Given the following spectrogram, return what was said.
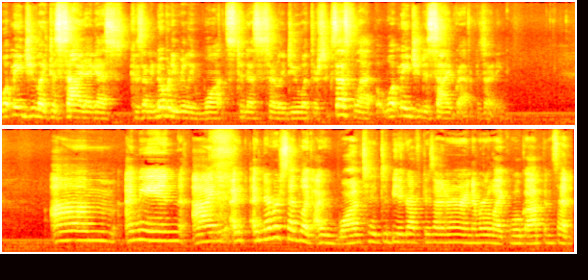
what made you like decide? I guess because I mean nobody really wants to necessarily do what they're successful at, but what made you decide graphic designing? Um, I mean, I, I I never said like I wanted to be a graphic designer. I never like woke up and said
